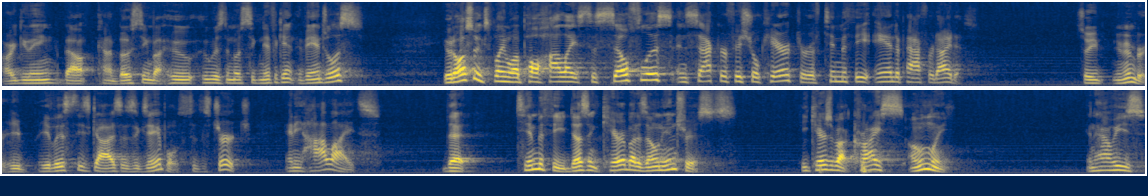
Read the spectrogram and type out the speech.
arguing about, kind of boasting about who, who was the most significant evangelist. It would also explain why Paul highlights the selfless and sacrificial character of Timothy and Epaphroditus. So remember, he, he lists these guys as examples to this church, and he highlights that Timothy doesn't care about his own interests, he cares about Christ's only, and how he's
